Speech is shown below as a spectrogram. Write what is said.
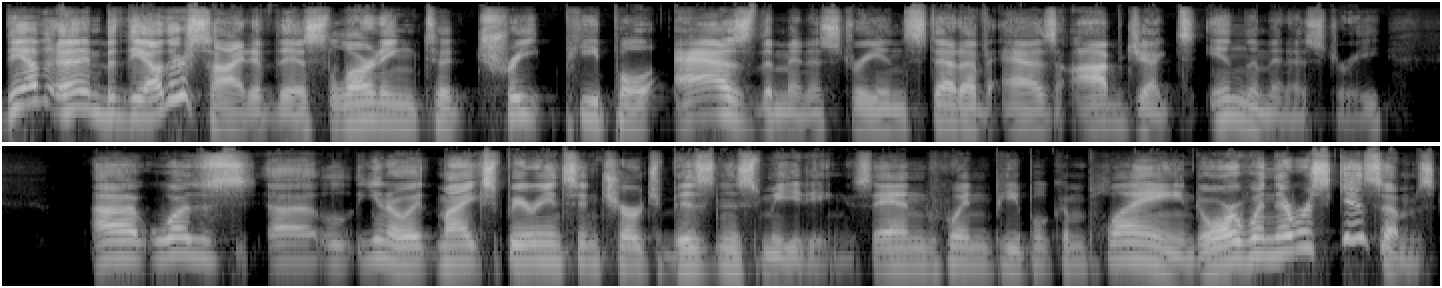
the other, but the other side of this, learning to treat people as the ministry instead of as objects in the ministry, uh, was uh, you know my experience in church business meetings and when people complained or when there were schisms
